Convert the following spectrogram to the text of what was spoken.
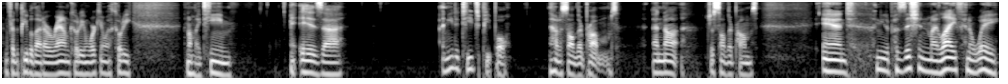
and for the people that are around Cody and working with Cody and on my team is uh, I need to teach people how to solve their problems and not just solve their problems. And I need to position my life in a way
